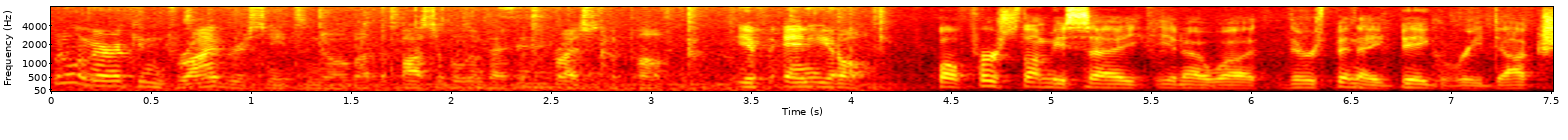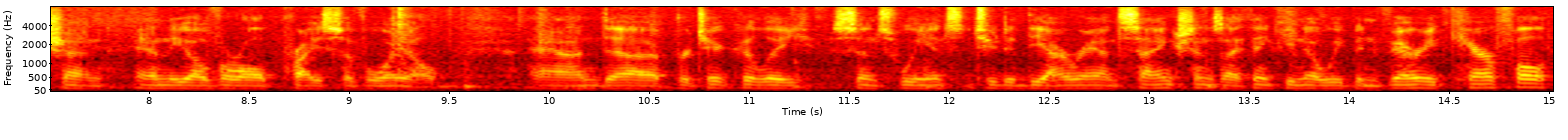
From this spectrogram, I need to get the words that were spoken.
What do American drivers need to know about the possible impact of the price at the pump, if any at all? Well, first, let me say, you know, uh, there's been a big reduction in the overall price of oil. And uh, particularly since we instituted the Iran sanctions, I think, you know, we've been very careful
